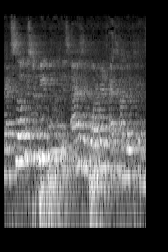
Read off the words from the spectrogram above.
that service to people is as important as other things.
